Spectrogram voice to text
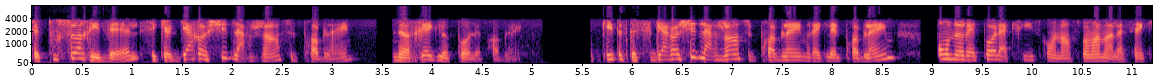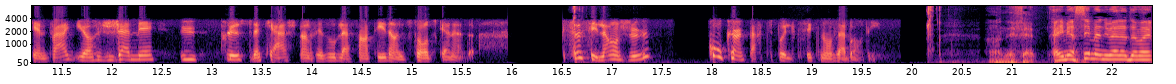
que tout ça révèle, c'est que garocher de l'argent sur le problème ne règle pas le problème. OK? Parce que si garocher de l'argent sur le problème réglait le problème, on n'aurait pas la crise qu'on a en ce moment dans la cinquième vague. Il n'y a jamais eu plus de cash dans le réseau de la santé dans l'histoire du Canada. Ça, c'est l'enjeu qu'aucun parti politique n'ose aborder. En effet. Hey, merci Emmanuel, à demain.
